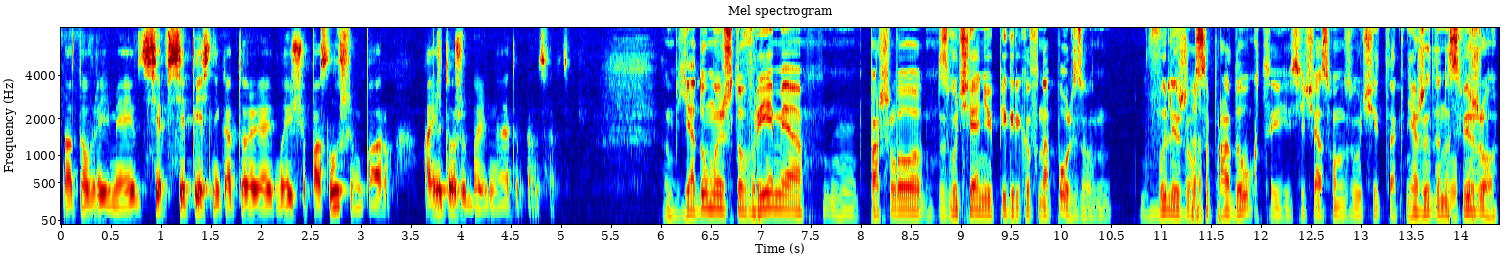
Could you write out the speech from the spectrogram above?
на то время. И все, все песни, которые мы еще послушаем пару – они тоже были на этом концерте. Я думаю, что время пошло звучанию пигриков на пользу. Вылежался да. продукт, и сейчас он звучит так неожиданно ну, свежо.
